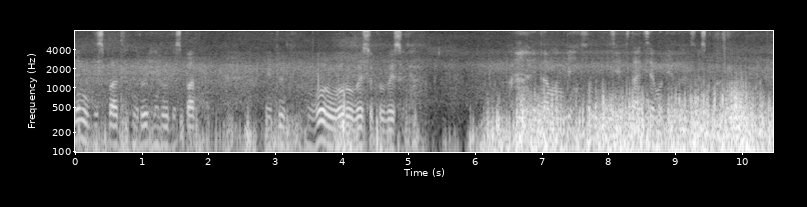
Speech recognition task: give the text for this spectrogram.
Один водоспад, другий водоспад. І тут вгору, вгору, високо, високо. І там вон лі- ці станція мобільного зв'язку. Тут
